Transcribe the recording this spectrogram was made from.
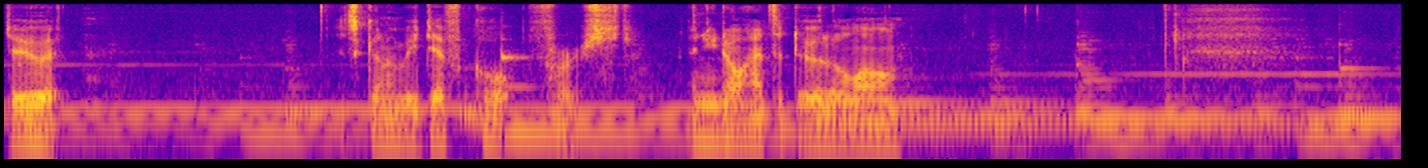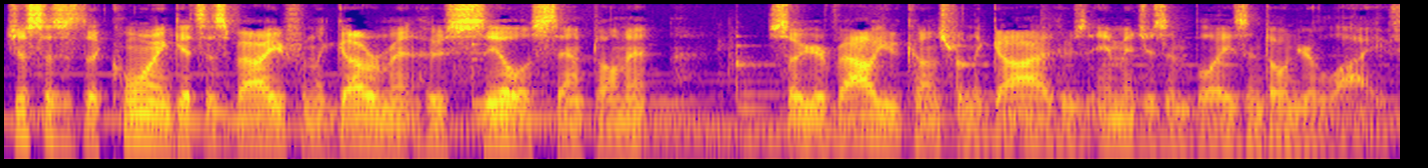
do it. It's going to be difficult first, and you don't have to do it alone. Just as the coin gets its value from the government whose seal is stamped on it, so your value comes from the God whose image is emblazoned on your life.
